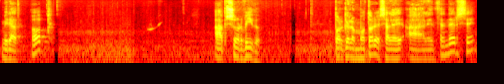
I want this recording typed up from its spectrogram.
Mirad, ¡op! Absorbido. Porque los motores al, encenderse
